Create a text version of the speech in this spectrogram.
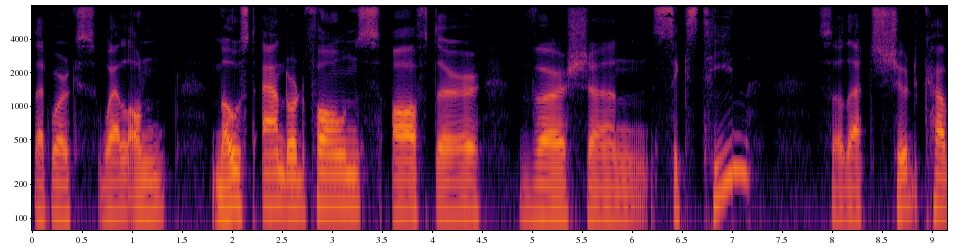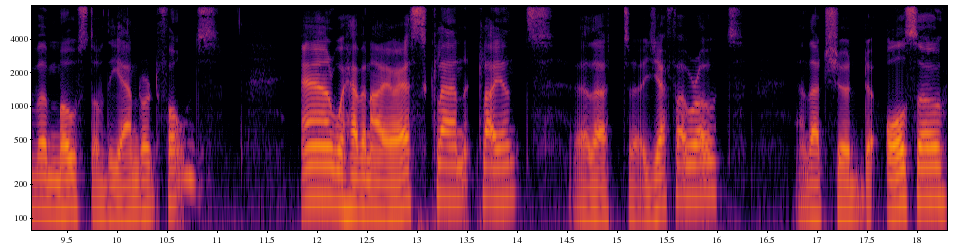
that works well on most Android phones after version 16. So that should cover most of the Android phones. And we have an iOS client uh, that uh, Jeffa wrote, and that should also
